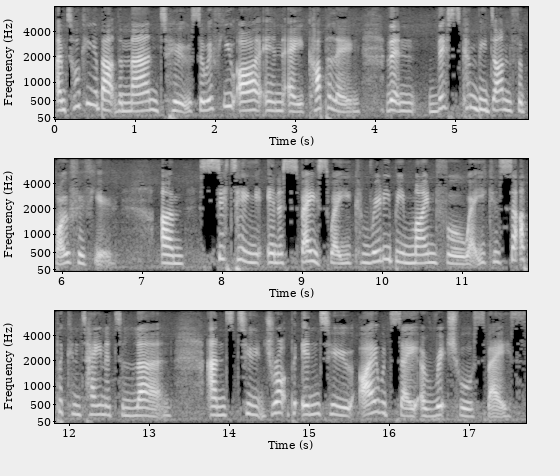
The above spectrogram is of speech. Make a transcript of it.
I'm talking about the man too. So if you are in a coupling, then this can be done for both of you um, sitting in a space where you can really be mindful, where you can set up a container to learn and to drop into, I would say, a ritual space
